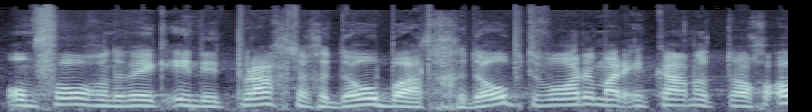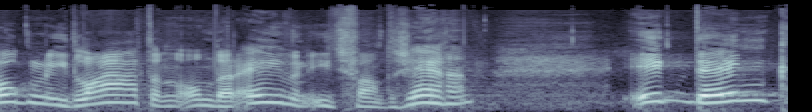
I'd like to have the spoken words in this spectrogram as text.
om volgende week in dit prachtige doopbad gedoopt te worden. Maar ik kan het toch ook niet laten om daar even iets van te zeggen. Ik denk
